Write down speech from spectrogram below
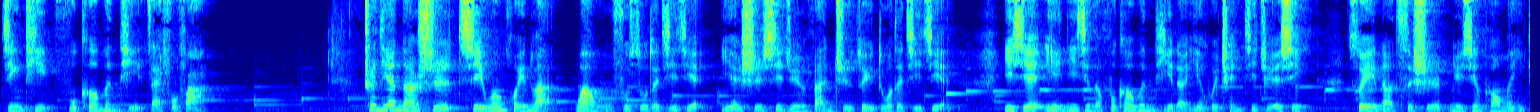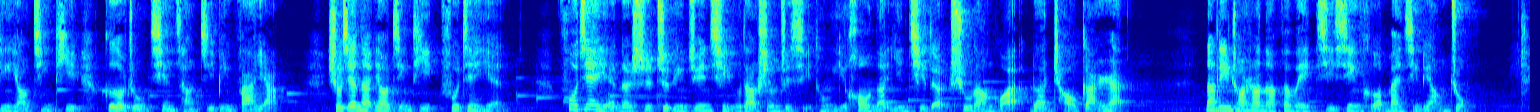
警惕妇科问题再复发。春天呢是气温回暖、万物复苏的季节，也是细菌繁殖最多的季节。一些隐匿性的妇科问题呢也会趁机觉醒，所以呢，此时女性朋友们一定要警惕各种潜藏疾病发芽。首先呢，要警惕附件炎。附件炎呢是致病菌侵入到生殖系统以后呢引起的输卵管卵巢感染。那临床上呢分为急性和慢性两种。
